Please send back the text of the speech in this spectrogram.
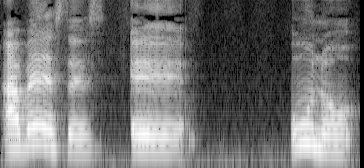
a veces eh, uno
